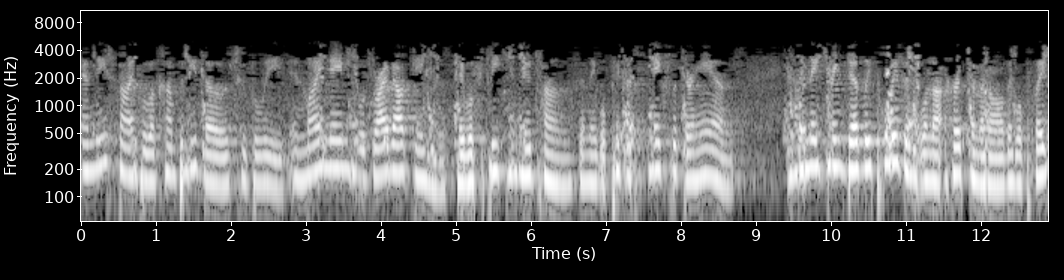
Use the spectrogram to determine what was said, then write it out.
And these signs will accompany those who believe. In my name they will drive out demons. They will speak in new tongues, and they will pick up snakes with their hands. And when they drink deadly poison, it will not hurt them at all. They will place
